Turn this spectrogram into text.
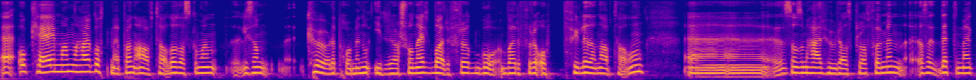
Eh, ok, man har gått med på en avtale, og da skal man liksom køle på med noe irrasjonelt bare for å, gå, bare for å oppfylle den avtalen. Eh, sånn som her Hurdalsplattformen. Altså dette med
